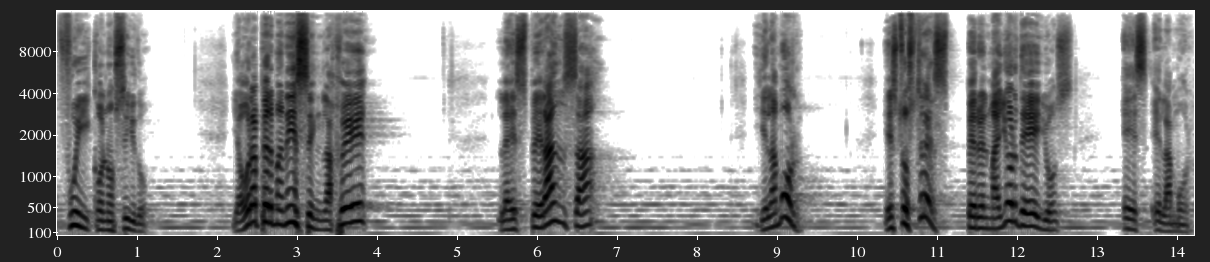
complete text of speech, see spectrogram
fui conocido. Y ahora permanecen la fe, la esperanza y el amor. Estos tres, pero el mayor de ellos es el amor.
